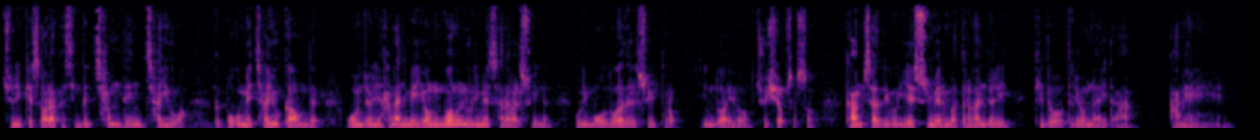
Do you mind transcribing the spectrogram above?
주님께서 허락하신 그 참된 자유와 그 복음의 자유 가운데 온전히 하나님의 영광을 누리며 살아갈 수 있는 우리 모두가 될 수 있도록 인도하여 주시옵소서. 감사드리고 예수 이름 받들어 간절히 기도드리옵나이다. 아멘.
